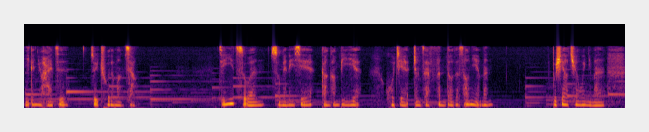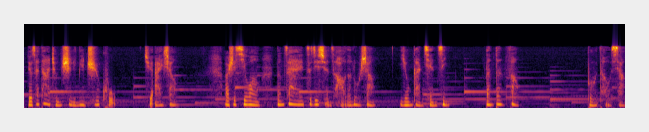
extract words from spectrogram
一个女孩子最初的梦想。谨以此文送给那些刚刚毕业或者正在奋斗的骚年们：不是要劝慰你们留在大城市里面吃苦、去哀伤，而是希望能在自己选择好的路上勇敢前进，奔奔放，不投降。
